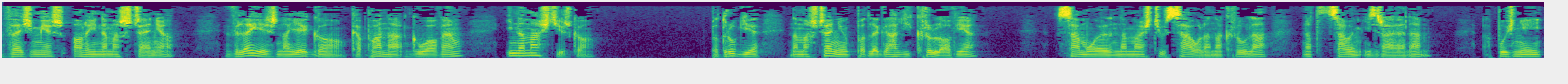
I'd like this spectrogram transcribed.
weźmiesz olej namaszczenia, wylejesz na jego kapłana głowę i namaścisz go. Po drugie, namaszczeniu podlegali królowie. Samuel namaścił Saula na króla nad całym Izraelem, a później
